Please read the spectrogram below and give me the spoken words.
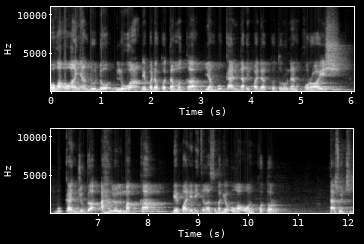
Orang-orang yang duduk luar daripada kota Mekah yang bukan daripada keturunan Quraisy bukan juga ahlul Makkah, depa ni dikira sebagai orang-orang kotor. Tak suci.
